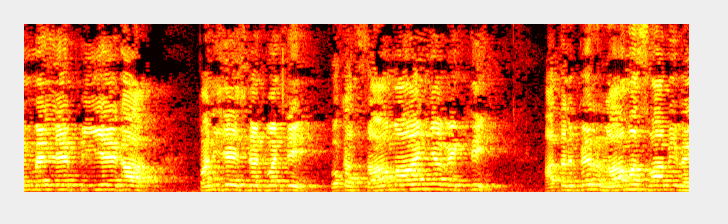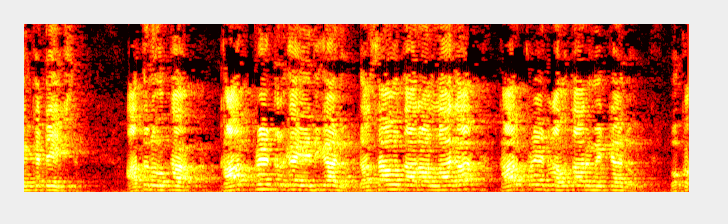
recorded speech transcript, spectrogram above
ఎమ్మెల్యే పిఏగా పనిచేసినటువంటి ఒక సామాన్య వ్యక్తి అతని పేరు రామస్వామి వెంకటేష్. అతను ఒక కార్పొరేటర్గా ఎదిగాడు. దశావతారాల్లాగా కార్పొరేటర్ అవతారం ఎట్టాడు ఒక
